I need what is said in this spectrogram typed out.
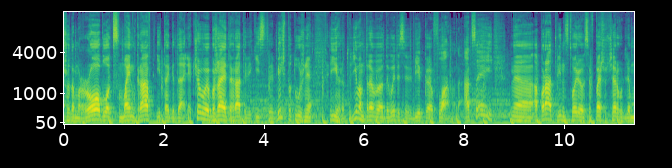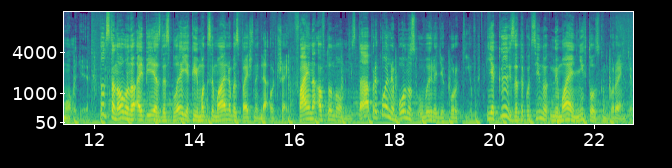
що там Roblox, Minecraft і так далі. Якщо ви бажаєте грати в якісь більш потужні ігри, тоді вам треба дивитися в бік флагмана. А цей е, апарат він створювався в першу чергу для молоді. Тут встановлено IPS дисплей, який максимально безпечний для очей, файна автономність та прикольний бонус у вигляді курків, яких за таку ціну немає ніхто з конкурентів.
